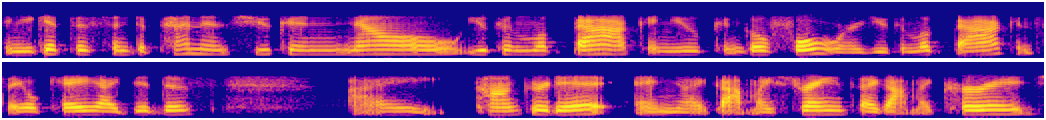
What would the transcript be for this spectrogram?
and you get this independence you can now you can look back and you can go forward. You can look back and say okay i did this. I conquered it and i got my strength i got my courage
